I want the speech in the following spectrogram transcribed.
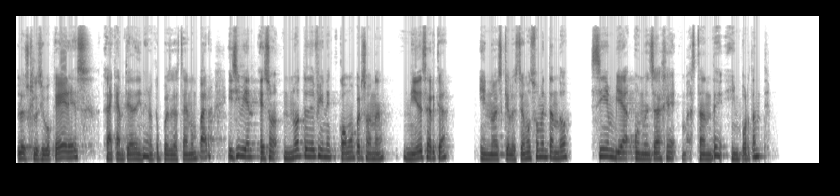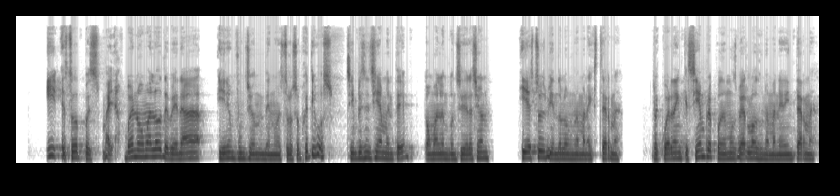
lo exclusivo que eres, la cantidad de dinero que puedes gastar en un par, y si bien eso no te define como persona ni de cerca, y no es que lo estemos fomentando, sí envía un mensaje bastante importante. Y esto, pues vaya, bueno o malo, deberá ir en función de nuestros objetivos. Simple y sencillamente, tómalo en consideración. Y esto es viéndolo de una manera externa. Recuerden que siempre podemos verlo de una manera interna.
